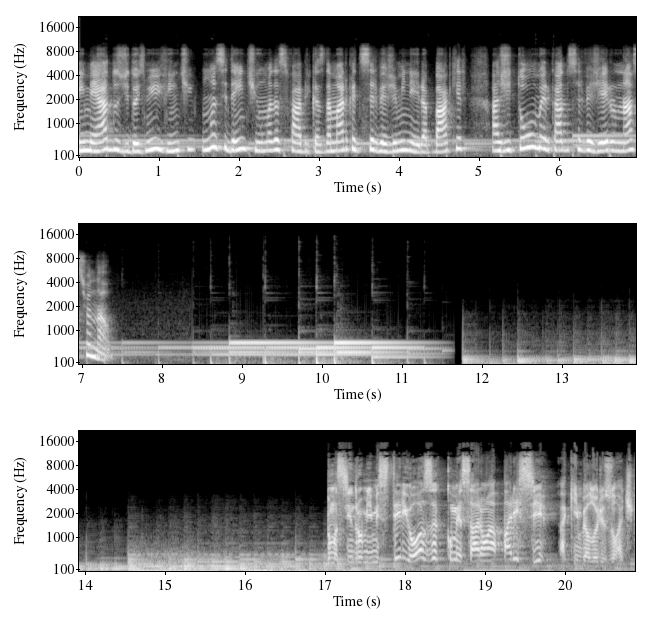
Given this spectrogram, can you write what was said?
Em meados de 2020, um acidente em uma das fábricas da marca de cerveja mineira Baker agitou o mercado cervejeiro nacional. Síndrome misteriosa começaram a aparecer aqui em Belo Horizonte.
